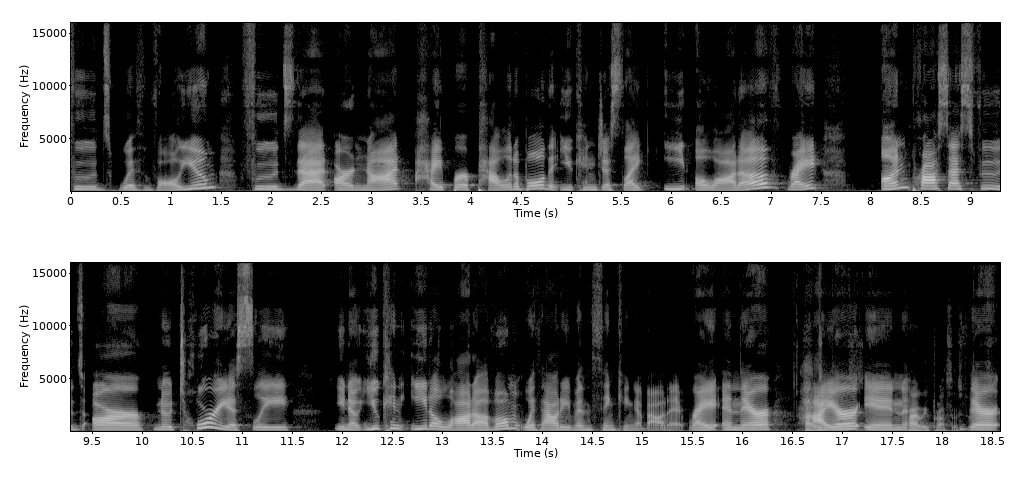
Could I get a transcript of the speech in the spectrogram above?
foods with volume, foods that are not hyper palatable that you can just like eat a lot of, right? Unprocessed foods are notoriously you know, you can eat a lot of them without even thinking about it, right? And they're higher processed. in Highly processed foods. they're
